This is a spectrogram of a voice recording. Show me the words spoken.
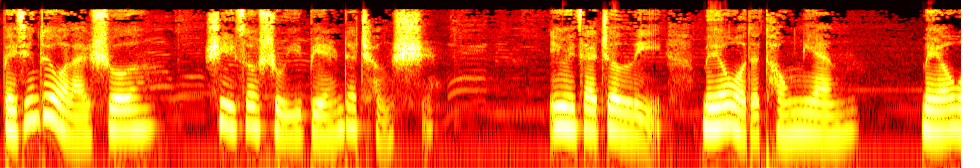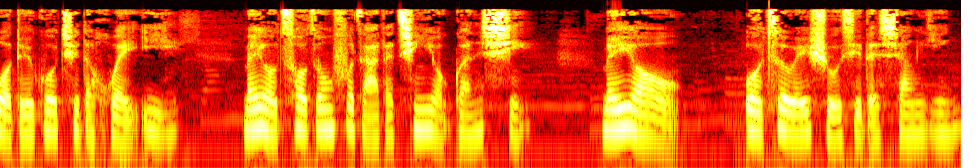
北京对我来说是一座属于别人的城市，因为在这里没有我的童年，没有我对过去的回忆，没有错综复杂的亲友关系，没有我最为熟悉的乡音。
